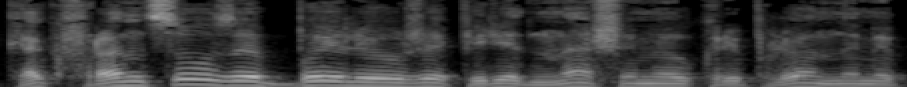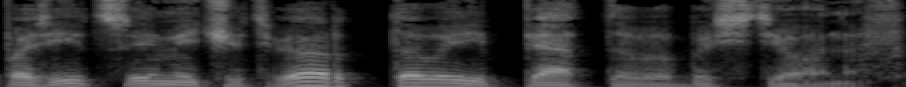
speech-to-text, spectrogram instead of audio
как французы были уже перед нашими укрепленными позициями четвертого и пятого бастионов.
